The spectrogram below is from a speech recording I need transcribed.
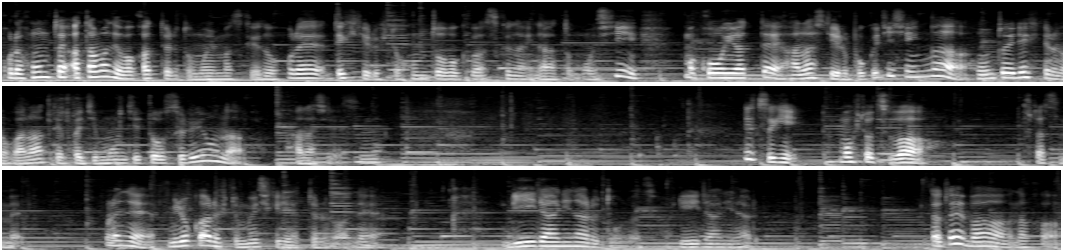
これ本当に頭で分かってると思いますけどこれできてる人本当僕は少ないなと思うし、まあ、こうやって話している僕自身が本当にできてるのかなってやっぱり自問自答するような話ですね。で次。もう一つは2つ目。これね、魅力ある人無意識でやってるのはね、リーダーになるってことですよ。リーダーになる。例えば、なんか、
